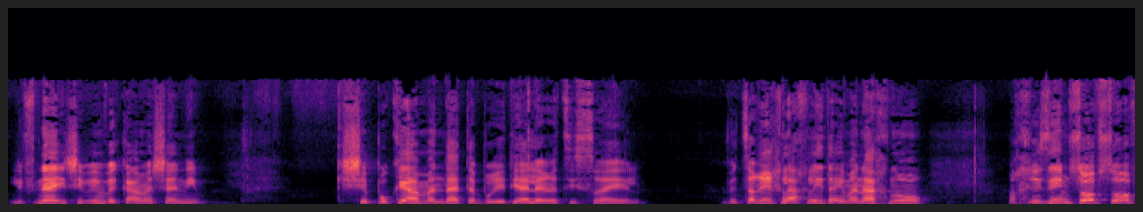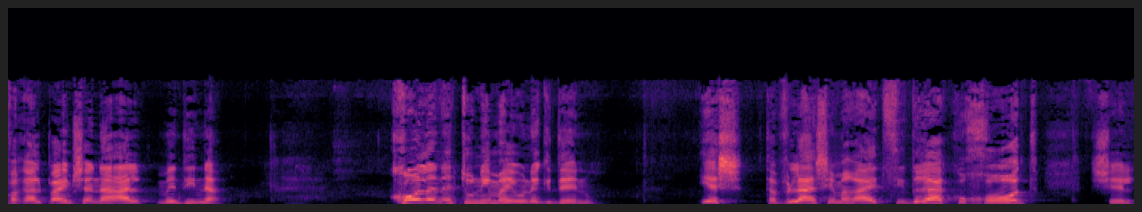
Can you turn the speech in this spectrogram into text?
לפני שבעים וכמה שנים, כשפוקע המנדט הבריטי על ארץ ישראל, וצריך להחליט האם אנחנו מכריזים סוף סוף אחרי אלפיים שנה על מדינה. כל הנתונים היו נגדנו. יש טבלה שמראה את סדרי הכוחות של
